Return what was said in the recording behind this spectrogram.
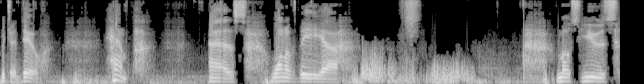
which I do, hemp as one of the uh, most used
